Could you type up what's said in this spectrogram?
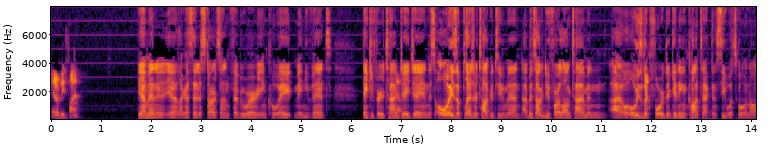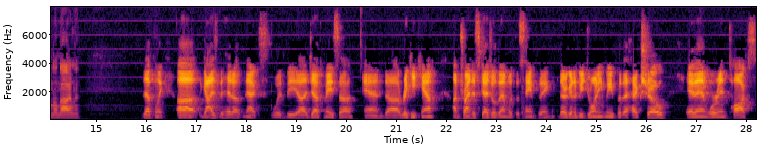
It'll be fun. Yeah, man. It, yeah, like I said, it starts on February in Kuwait. Main event. Thank you for your time, yep. JJ, and it's always a pleasure talking to you, man. I've been talking to you for a long time, and I always look forward to getting in contact and see what's going on on the island. Definitely. Uh, guys to hit up next would be uh, Jeff Mesa and uh, Ricky Camp. I'm trying to schedule them with the same thing. They're going to be joining me for the Hex show, and then we're in talks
